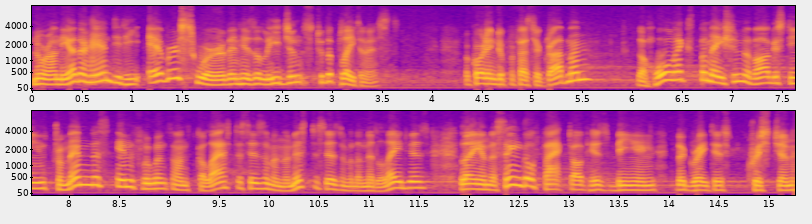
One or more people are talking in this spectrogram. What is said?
nor, on the other hand, did he ever swerve in his allegiance to the Platonists. According to Professor Grabmann, the whole explanation of Augustine's tremendous influence on scholasticism and the mysticism of the Middle Ages lay in the single fact of his being the greatest Christian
